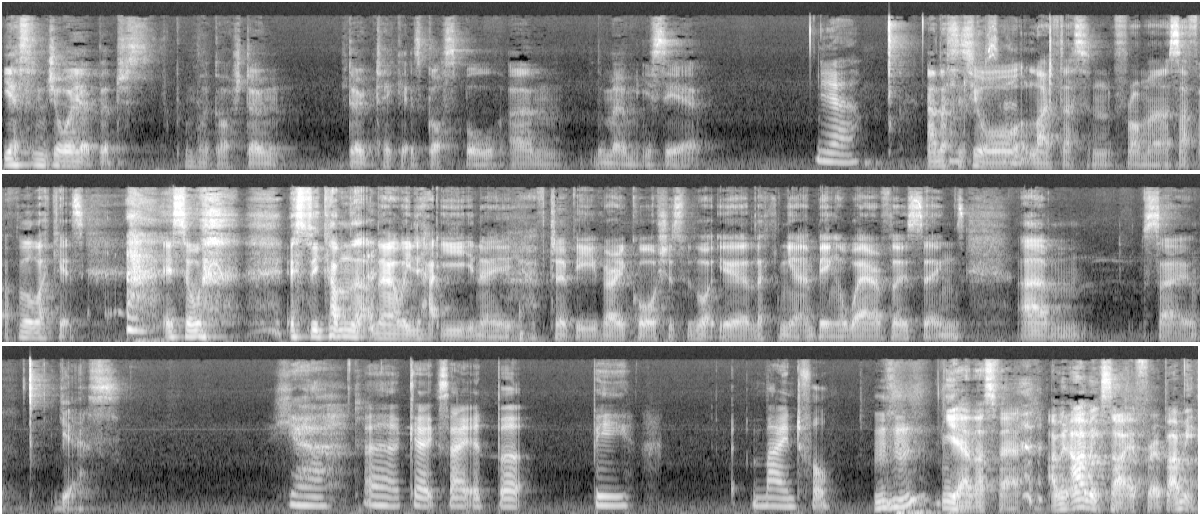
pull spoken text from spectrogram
yes, enjoy it, but just oh my gosh, don't don't take it as gospel um, the moment you see it. Yeah, And this is your life lesson from us. I, feel like it's it's all, it's become that now. We ha- you, you know you have to be very cautious with what you're looking at and being aware of those things. Um, so yes, yeah. Uh, get excited, but be mindful. Mm-hmm. Yeah, that's fair. I mean, I'm excited for it, but I mean,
